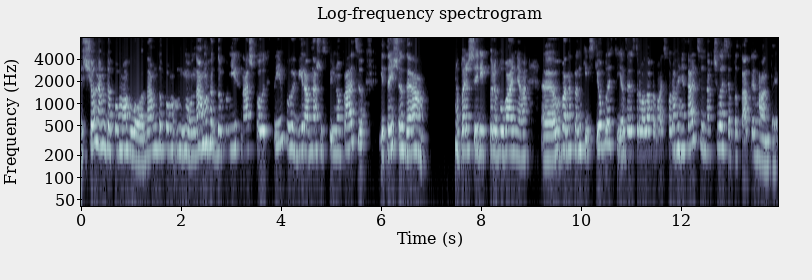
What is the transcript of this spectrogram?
що нам допомогло? Нам допом... ну, нам допоміг наш колектив, віра в нашу спільну працю і те, що за перший рік перебування е, в Івано-Франківській області я зареєструвала громадську організацію, навчилася писати гранти.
